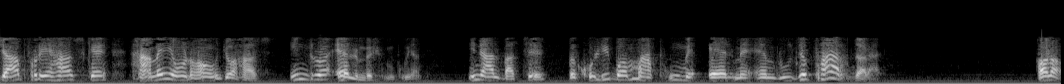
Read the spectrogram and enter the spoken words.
جفری هست که همه اونها اونجا هست. این را علمش می‌گویند. این البته به کلی با مفهوم علم امروزه فرق دارد. حالا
